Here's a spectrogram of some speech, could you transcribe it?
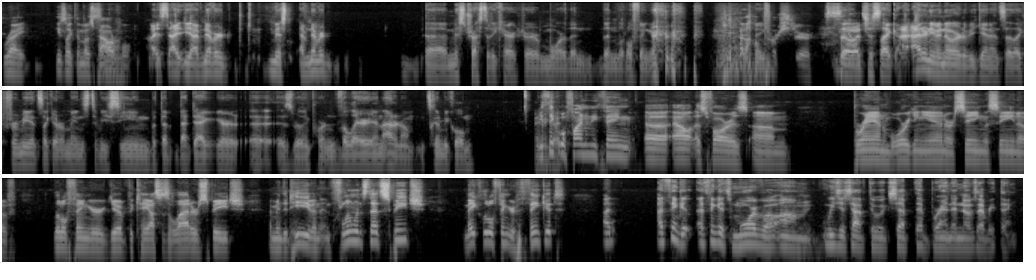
Right. He's like the most So- powerful. I, I yeah, I've never missed. I've never uh, mistrusted a character more than than Littlefinger. Oh, for sure. so it's just like I, I don't even know where to begin. And so like for me, it's like it remains to be seen. But that that dagger uh, is really important. Valyrian, I don't know. It's gonna be cool. you think we'll find anything uh, out as far as um, Bran warging in or seeing the scene of Littlefinger give the Chaos as a Ladder speech I mean, did he even influence that speech? Make Littlefinger think it? I think it. I think it's more of a. Um, we just have to accept that Brandon knows everything.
